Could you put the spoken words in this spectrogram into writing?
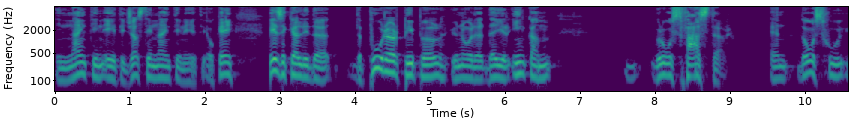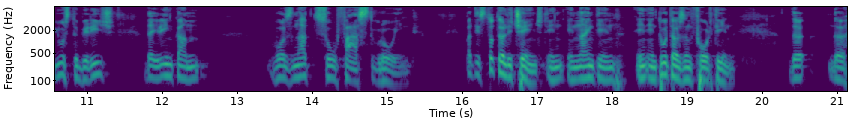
in 1980, just in 1980, okay, basically the, the poorer people, you know, that their income grows faster. And those who used to be rich, their income was not so fast growing. But it's totally changed in, in, 19, in, in 2014. The, the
